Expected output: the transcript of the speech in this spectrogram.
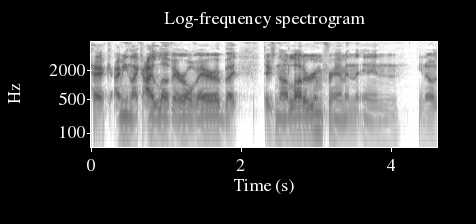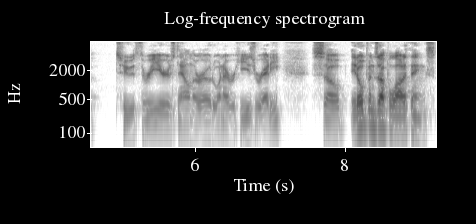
Heck, I mean, like I love Arol Vera, but there's not a lot of room for him in in you know two three years down the road whenever he's ready. So it opens up a lot of things.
